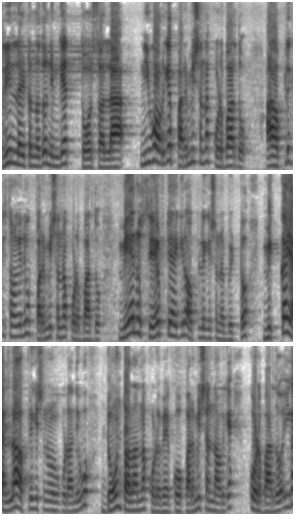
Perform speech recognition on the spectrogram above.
ಗ್ರೀನ್ ಲೈಟ್ ಅನ್ನೋದು ನಿಮಗೆ ತೋರಿಸಲ್ಲ. ನೀವು ಅವ್ರಿಗೆ ಪರ್ಮಿಷನ್ನ ಕೊಡಬಾರ್ದು. ಆ ಅಪ್ಲಿಕೇಶನ್ಗೆ ನೀವು ಪರ್ಮಿಷನ್ನ ಕೊಡಬಾರ್ದು. ಮೇನು ಸೇಫ್ಟಿ ಆಗಿರೋ ಅಪ್ಲಿಕೇಶನ್ ಬಿಟ್ಟು ಮಿಕ್ಕ ಎಲ್ಲ ಅಪ್ಲಿಕೇಶನ್ಗಳು ಕೂಡ ನೀವು ಡೋಂಟ್ ಆಲನ್ನು ಕೊಡಬೇಕು. ಪರ್ಮಿಷನ್ ಅವ್ರಿಗೆ ಕೊಡಬಾರ್ದು. ಈಗ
